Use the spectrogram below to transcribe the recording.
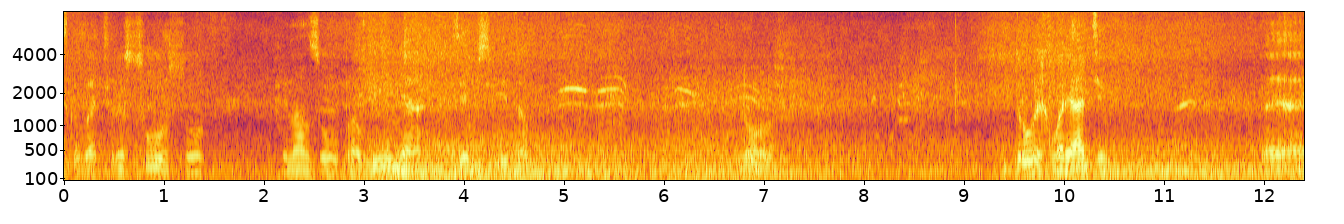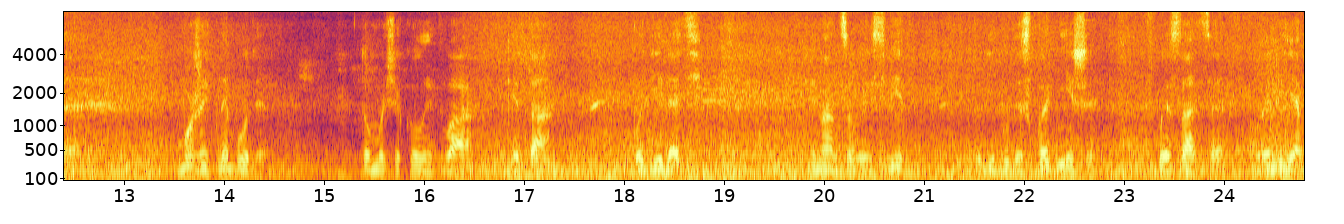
сказати, ресурсу, фінансового управління цим світом. Ну, других варіантів е, може й не буде. Тому що коли два кита поділять фінансовий світ, тоді буде складніше вписатися в рельєф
